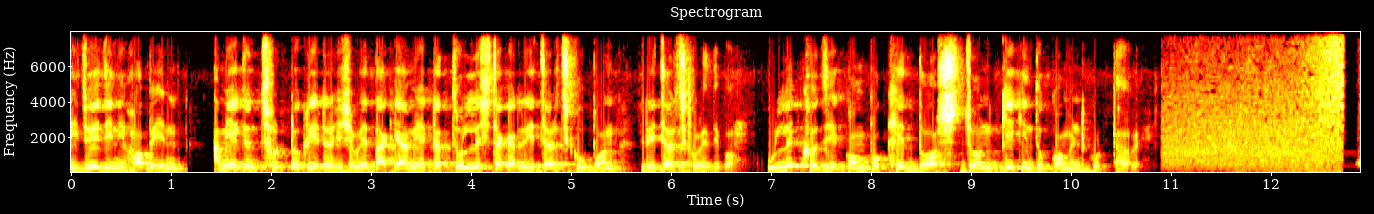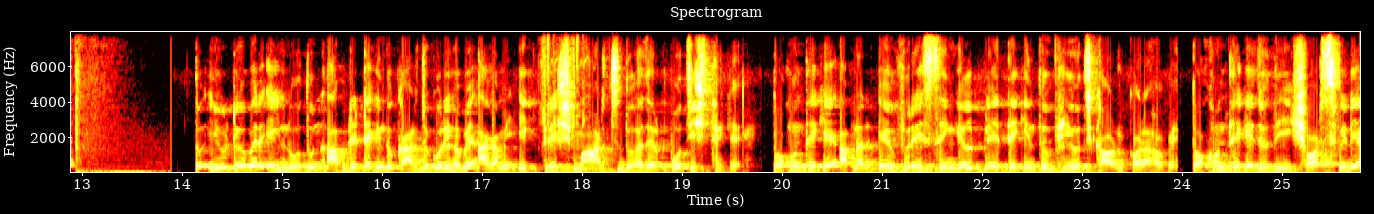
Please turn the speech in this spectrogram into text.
বিজয়ী যিনি হবেন, আমি একজন ছোট্ট ক্রিয়েটার হিসেবে তাকে আমি একটা চল্লিশ টাকার রিচার্জ কুপন রিচার্জ করে দিব। উল্লেখ্য যে কমপক্ষে দশ জনকে কিন্তু কমেন্ট করতে হবে। ইউটিউবের এই নতুন আপডেটটা কিন্তু কার্যকরী হবে আগামী একত্রিশ মার্চ দু হাজার পঁচিশ থেকে। তখন থেকে আপনার এভরি সিঙ্গেল প্লেতে কিন্তু ভিউজ কাউন্ট করা হবে। তখন থেকে যদি শর্টস ফিডে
